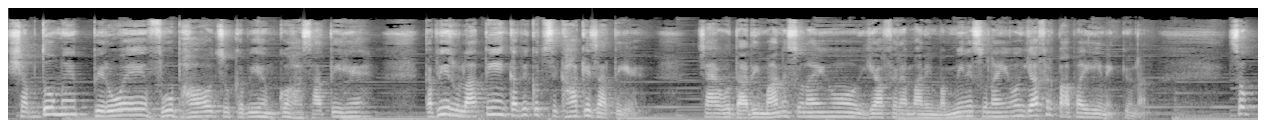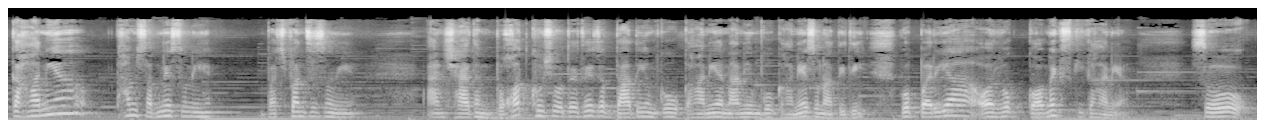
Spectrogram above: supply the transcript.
शब्दों में पिरोए वो भाव जो कभी हमको हंसाती है कभी रुलाती हैं कभी कुछ सिखा के जाती है। चाहे वो दादी माँ ने सुनाई हो या फिर हमारी मम्मी ने सुनाई हो या फिर पापा ही ने क्यों ना। सो so, कहानियाँ हम सबने सुनी है बचपन से सुनी है। एंड शायद हम बहुत खुश होते थे जब दादी हमको कहानियाँ नानी हमको कहानियाँ सुनाती थी वो परियाँ और वो कॉमिक्स की कहानियाँ। सो so,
